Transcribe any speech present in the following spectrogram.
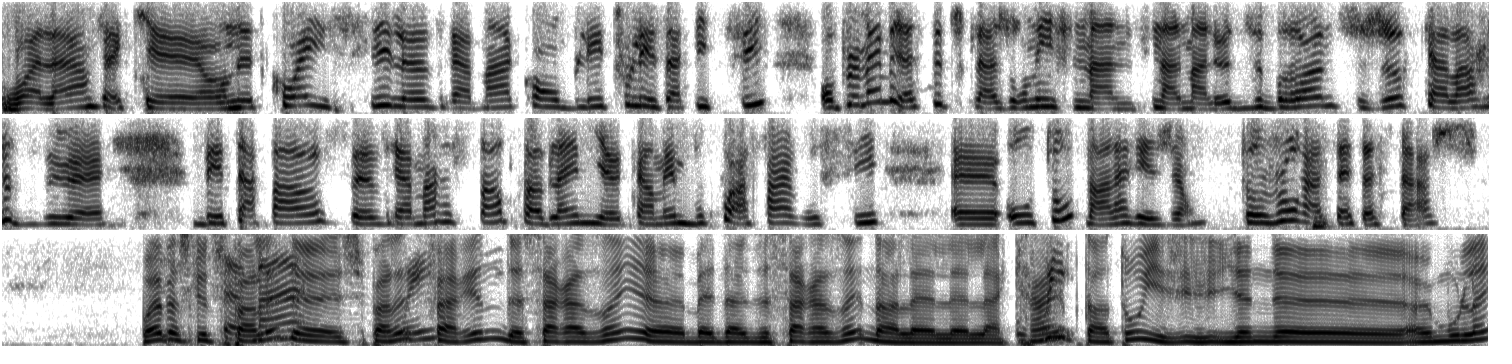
Voilà, fait euh, on a de quoi ici là vraiment combler tous les appétits. On peut même rester toute la journée finalement, finalement là, du brunch jusqu'à l'heure du des tapas, vraiment sans problème. Il y a quand même beaucoup à faire aussi autour dans la région, toujours à Saint-Eustache. Oui, parce que tu parlais de, je parlais Oui. de farine de sarrasin, euh, ben, de, sarrasin dans la, la, la crêpe Oui. tantôt. Il, il y a une, euh, un moulin,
